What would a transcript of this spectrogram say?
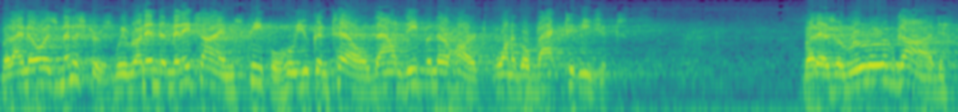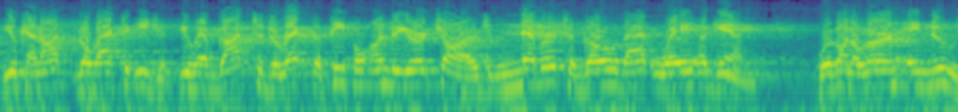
But I know as ministers, we run into many times people who you can tell down deep in their heart want to go back to Egypt. But as a ruler of God, you cannot go back to Egypt. You have got to direct the people under your charge never to go that way again. We're going to learn a new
